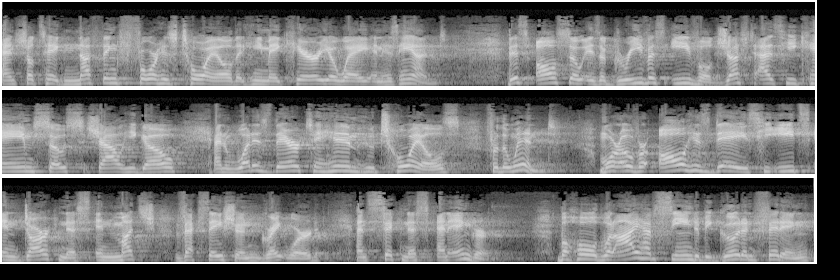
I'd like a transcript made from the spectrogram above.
and shall take nothing for his toil that he may carry away in his hand. This also is a grievous evil. Just as he came, so shall he go. And what is there to him who toils for the wind? Moreover, all his days he eats in darkness, in much vexation, great word, and sickness and anger. Behold, what I have seen to be good and fitting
